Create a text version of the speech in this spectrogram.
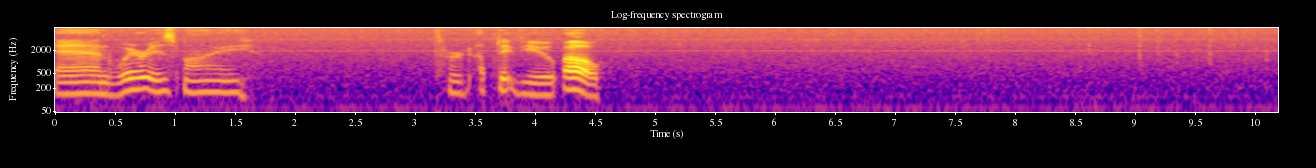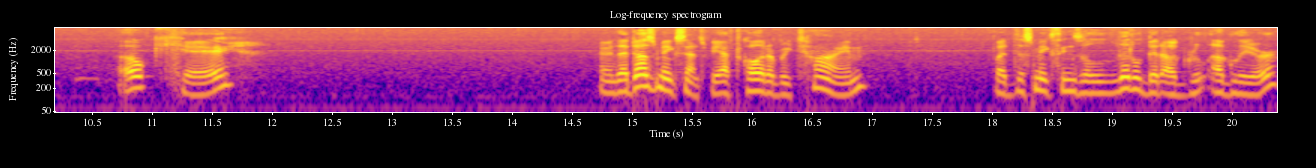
And where is my third update view? Oh. Okay. I mean, that does make sense. We have to call it every time. But this makes things a little bit ug uglier.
